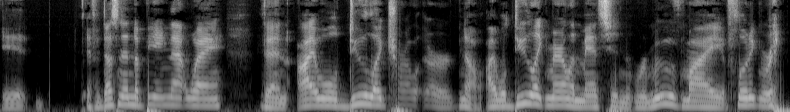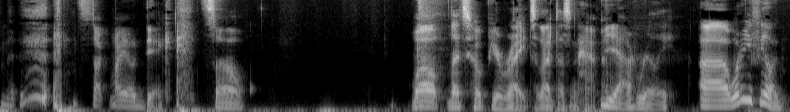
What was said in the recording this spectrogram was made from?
it if it doesn't end up being that way, then I will do like Charli or no, I will do like Marilyn Manson, remove my floating ring and suck my own dick. So well, let's hope you're right so that doesn't happen. yeah, really. Uh, what are you feeling?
